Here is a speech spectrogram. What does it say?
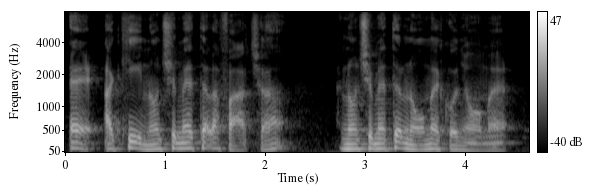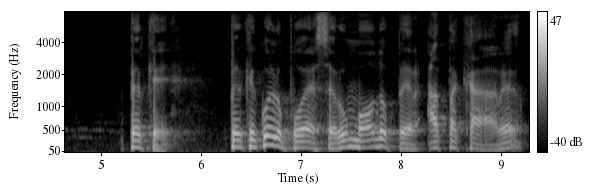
è a chi non ci mette la faccia, non ci mette il nome e il cognome. Perché? Perché quello può essere un modo per attaccare.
